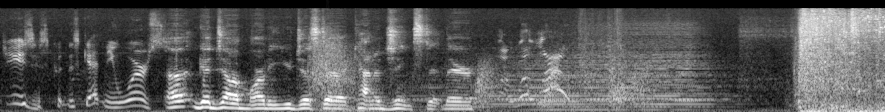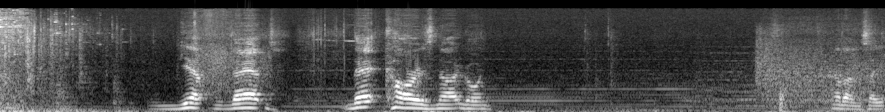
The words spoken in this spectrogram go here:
Jesus, could this get any worse? Uh, good job, Marty. You just uh, kind of jinxed it there. Whoa, whoa, whoa! Yep, that that car is not going. Hold on a second.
